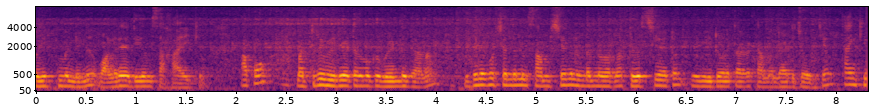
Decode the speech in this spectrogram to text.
ട്രീറ്റ്മെന്റിന് വളരെയധികം സഹായിക്കും. അപ്പോൾ മറ്റൊരു വീഡിയോ ആയിട്ട് നമുക്ക് വീണ്ടും കാണാം. ഇതിനെക്കുറിച്ച് എന്തെങ്കിലും സംശയങ്ങളുണ്ടെന്ന് പറഞ്ഞാൽ തീർച്ചയായിട്ടും ഈ വീഡിയോയുടെ താഴെ കമന്റായിട്ട് ചോദിക്കാം. താങ്ക്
